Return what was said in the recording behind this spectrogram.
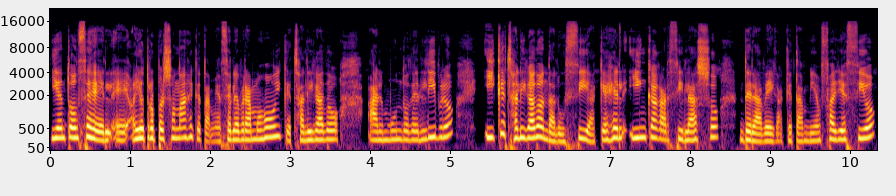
Y entonces eh, hay otro personaje que también celebramos hoy, que está ligado al mundo del libro y que está ligado a Andalucía, que es el Inca Garcilaso de la Vega, que también falleció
